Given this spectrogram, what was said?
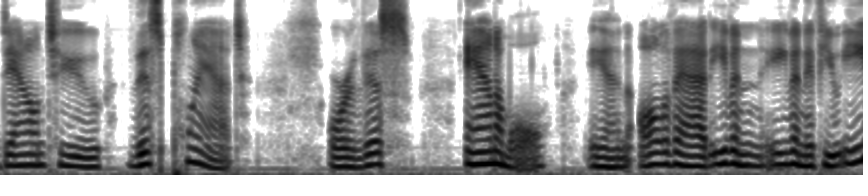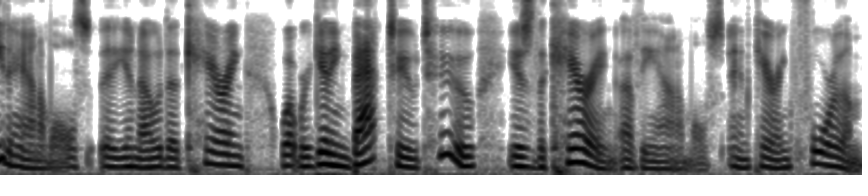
down to this plant or this animal and all of that even even if you eat animals uh, you know the caring what we're getting back to too is the caring of the animals and caring for them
